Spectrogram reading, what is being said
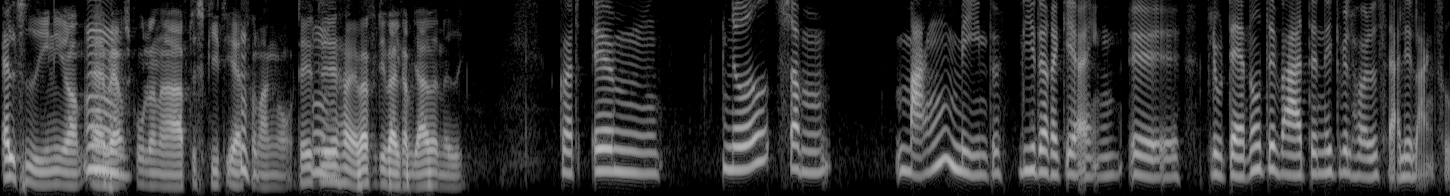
altid enige om, mm. at erhvervsskolerne har haft det skidt i alt for mange år. Det, mm. det har jeg i hvert fald de valgkampe, jeg har været med i. Godt. Øhm, noget, som mange mente, lige da regeringen øh, blev dannet, det var, at den ikke ville holde særlig lang tid.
